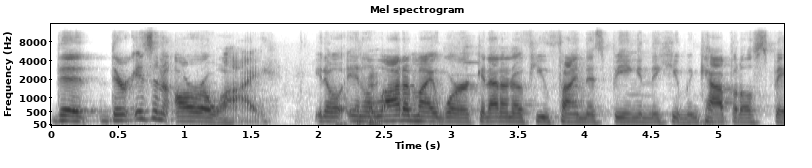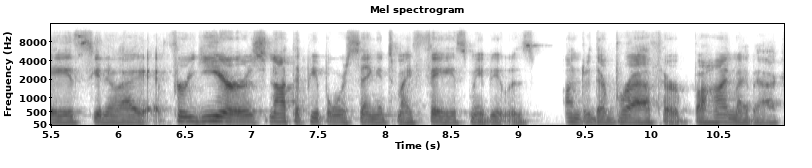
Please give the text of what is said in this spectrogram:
the there is an roi you know in Okay. a lot of my work and i don't know if you find this being in the human capital space you know i for years not that people were saying it to my face maybe it was under their breath or behind my back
